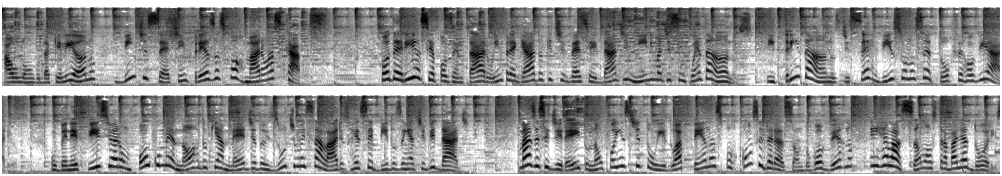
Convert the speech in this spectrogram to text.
Ao longo daquele ano, 27 empresas formaram as CAPs. Poderia se aposentar o empregado que tivesse a idade mínima de 50 anos e 30 anos de serviço no setor ferroviário. O benefício era um pouco menor do que a média dos últimos salários recebidos em atividade mas esse direito não foi instituído apenas por consideração do governo em relação aos trabalhadores.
